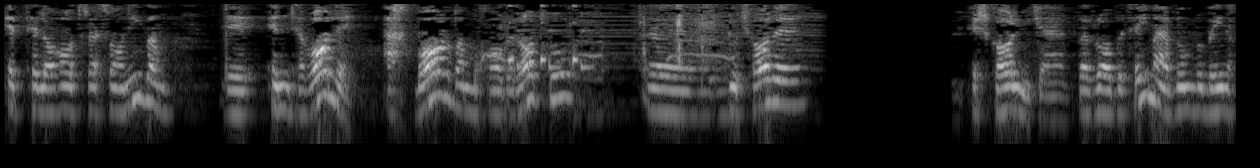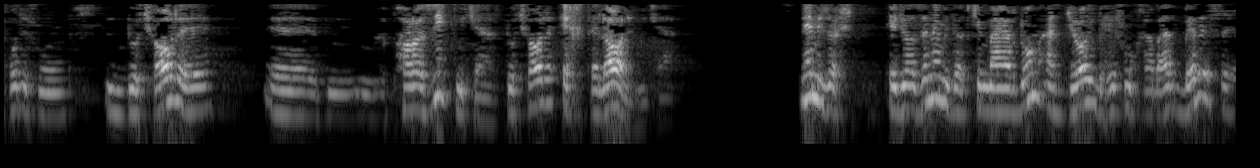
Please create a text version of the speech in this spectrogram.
اطلاعات رسانی و انتقال اخبار و مخابرات رو دچار اشکال می‌کرد و رابطه مردم رو بین خودشون دچار پارازیت می‌کرد دچار اختلال می‌کرد. نمیذاشت اجازه نمی‌داد که مردم از جای بهشون خبر برسه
